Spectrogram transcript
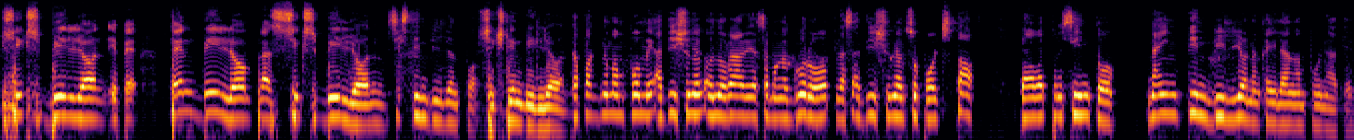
6 billion, if e- 10 billion plus 6 billion, 16 billion po. 16 billion. Kapag naman po may additional honoraria sa mga guro plus additional support staff, bawat presinto, 19 billion ang kailangan po natin.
